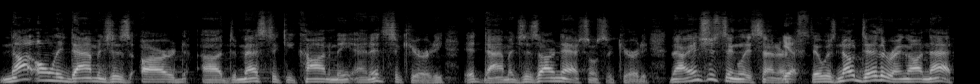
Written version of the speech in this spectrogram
not only damages our uh, domestic economy and its security, it damages our national security. Now, interestingly, Senator, yes. there was no dithering on that.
